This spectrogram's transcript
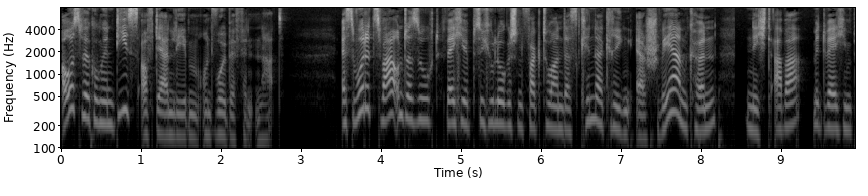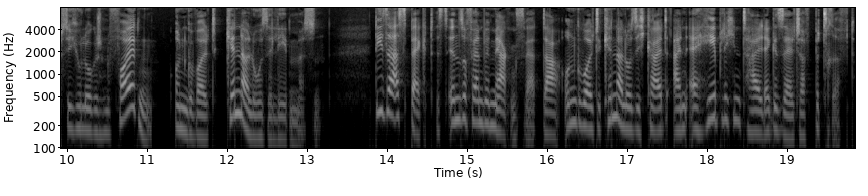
Auswirkungen dies auf deren Leben und Wohlbefinden hat. Es wurde zwar untersucht, welche psychologischen Faktoren das Kinderkriegen erschweren können, nicht aber, mit welchen psychologischen Folgen ungewollt Kinderlose leben müssen. Dieser Aspekt ist insofern bemerkenswert, da ungewollte Kinderlosigkeit einen erheblichen Teil der Gesellschaft betrifft.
